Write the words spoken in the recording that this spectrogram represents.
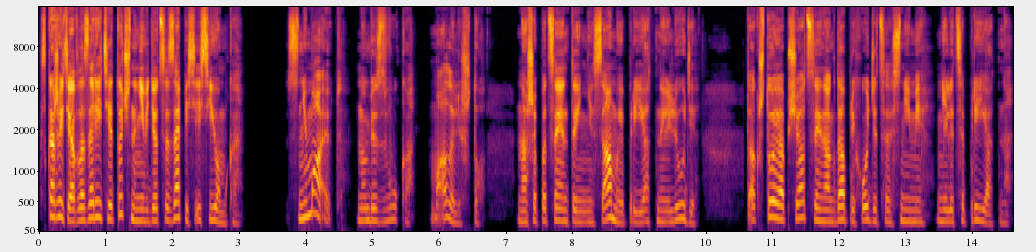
Скажите, а в лазарете точно не ведется запись и съемка? Снимают, но без звука. Мало ли что. Наши пациенты не самые приятные люди — так что и общаться иногда приходится с ними нелицеприятно.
